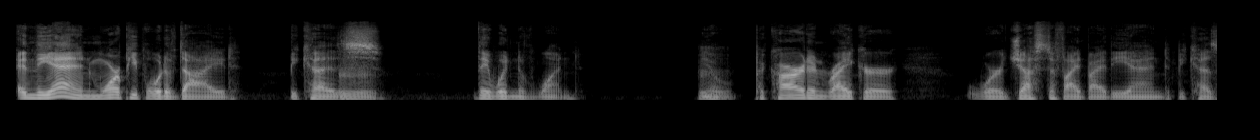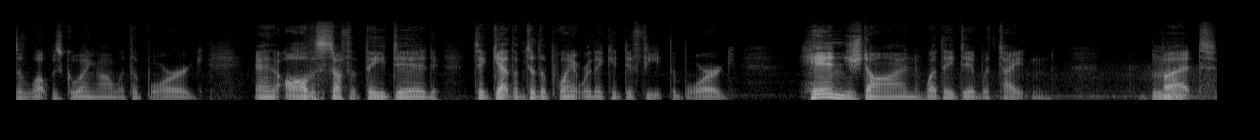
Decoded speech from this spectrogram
in the end, more people would have died because they wouldn't have won. You Mm. know, Picard and Riker were justified by the end because of what was going on with the Borg and all the stuff that they did to get them to the point where they could defeat the Borg hinged on what they did with Titan. Mm. But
